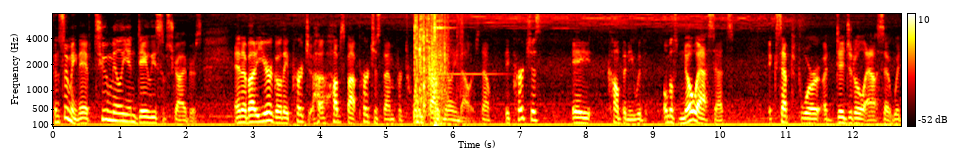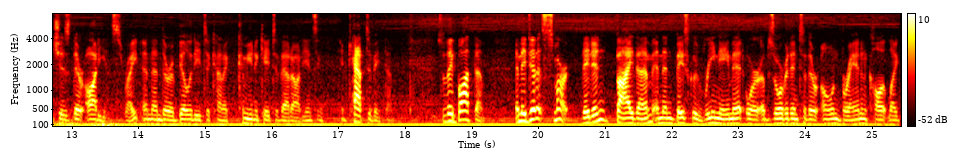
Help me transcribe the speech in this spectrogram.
consuming. They have 2 million daily subscribers. And about a year ago, they purchased, uh, HubSpot purchased them for $25 million. Now, they purchased a company with almost no assets except for a digital asset, which is their audience, right? And then their ability to kind of communicate to that audience and, and captivate them. So they bought them. And they did it smart. They didn't buy them and then basically rename it or absorb it into their own brand and call it like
